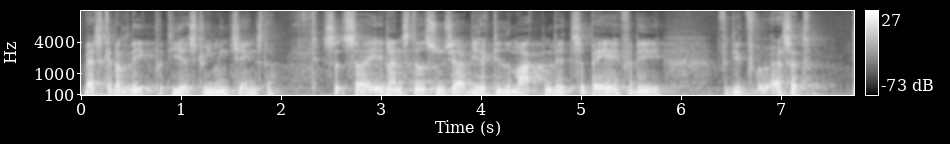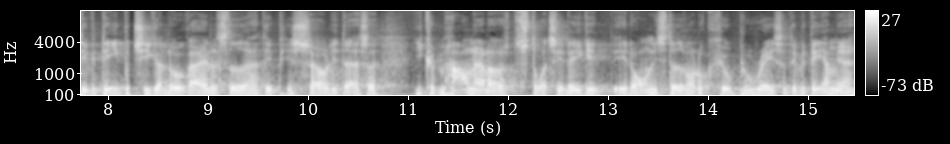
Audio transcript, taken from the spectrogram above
hvad skal der ligge på de her streamingtjenester. Så, så et eller andet sted synes jeg, at vi har givet magten lidt tilbage, fordi, fordi altså, DVD-butikker lukker alle steder. Det er pisse sørgeligt. Altså, I København er der jo stort set ikke et, et ordentligt sted, hvor du kan købe Blu-rays og DVD'er mere.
